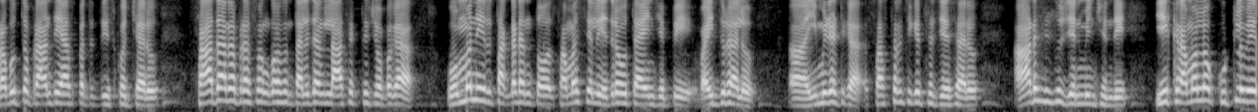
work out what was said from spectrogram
ప్రభుత్వ ప్రాంతీయ ఆసుపత్రి తీసుకొచ్చారు. సాధారణ ప్రసవం కోసం తల్లిదండ్రులు ఆసక్తి చూపగా ఉమ్మ నీరు తగ్గడంతో సమస్యలు ఎదురవుతాయని చెప్పి వైద్యురాలు ఇమీడియట్గా శస్త్రచికిత్స చేశారు. ఆడ శిశువు జన్మించింది. ఈ క్రమంలో కుట్లు వేస్తూ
